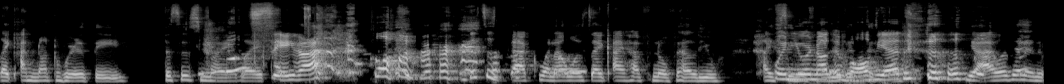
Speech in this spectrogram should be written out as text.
like i'm not worthy this is my like Say that. This is back when I was like, I have no value. I when you were not evolved yet. yeah, I wasn't. In,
